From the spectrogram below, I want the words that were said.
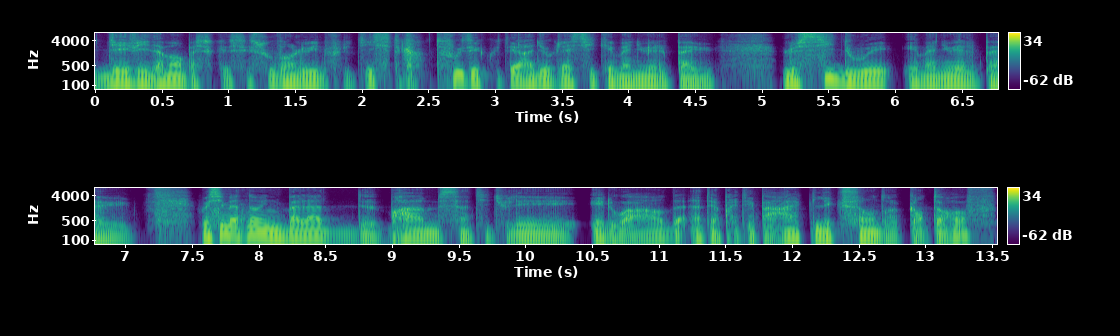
dit évidemment parce que c'est souvent lui le flûtiste quand vous écoutez Radio Classique, Emmanuel Pahu. Le si doué Emmanuel Pahu. Voici maintenant une balade de Brahms intitulée Edward, interprétée par Alexandre Kantorov.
